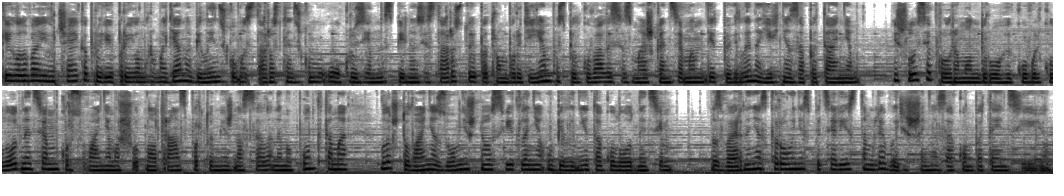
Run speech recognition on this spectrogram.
Міський голова Ігор Чайка провів прийом громадян у Білинському старостинському окрузі. Спільно зі старостою Петром Бородієм поспілкувалися з мешканцями, відповіли на їхні запитання. Йшлося про ремонт дороги Коваль-Колодниця, курсування маршрутного транспорту між населеними пунктами, влаштування зовнішнього освітлення у Білині та Колодниці, звернення скеровані спеціалістам для вирішення за компетенцією.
